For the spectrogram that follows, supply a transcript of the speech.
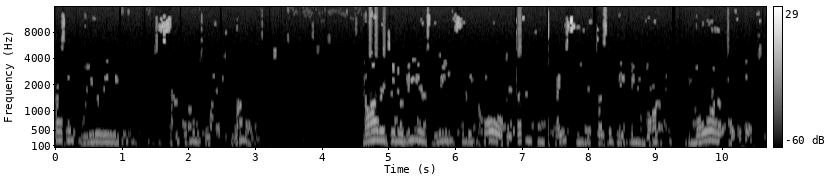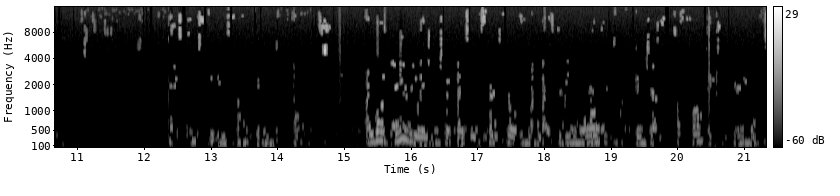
doesn't really sound like love. Knowledge and obedience leaves me cold. It doesn't entice me. It doesn't make me want more of it. I want any relationship that's essential in my life to be more than just a fun experience.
